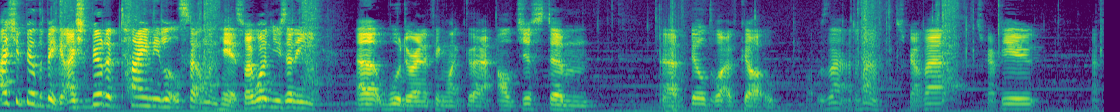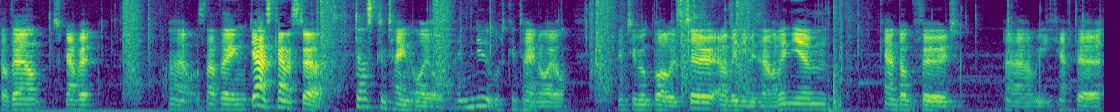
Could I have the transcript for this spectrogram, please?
I should build the beacon. I should build a tiny little settlement here. So I won't use any uh, wood or anything like that. I'll just um, uh, build what I've got. What was that? I don't know. Scrap that. Scrap you. That fell down. Scrap it. Uh, what's that thing? Gas canister. Does contain oil. I knew it would contain oil. Empty milk bowl is two. Aluminium is aluminium. Canned dog food. Uh, we have to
